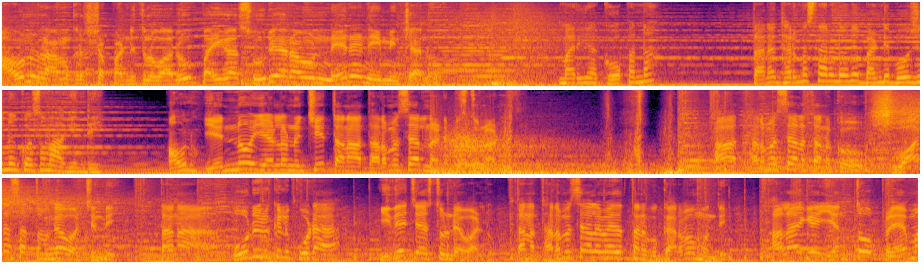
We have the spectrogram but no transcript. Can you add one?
అవును రామకృష్ణ పండితుల వారు పైగా సూర్యారావుని నేనే నియమించాను. మరి ఆ గోపన్న? తన ధర్మశాలలోనే బండి భోజనం కోసం ఆగింది. అవును. ఎన్నో ఏళ్ళ నుంచి తన ఆ ధర్మశాల నడిపిస్తున్నాడు. ఆ ధర్మశాల తనకు వారసత్వంగా వచ్చింది. తన పూర్వీకులు కూడా ఇదే చేస్తుండేవాళ్ళు. తన ధర్మశాల మీద తనకు గర్వం ఉంది. అలాగే ఎంతో ప్రేమ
